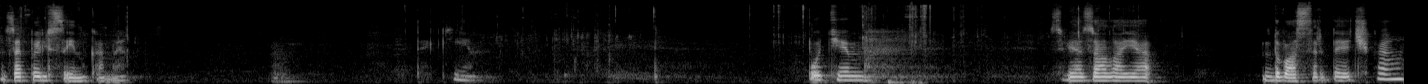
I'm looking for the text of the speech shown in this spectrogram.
з апельсинками. Такі. Потім Зв'язала я два сердечка.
